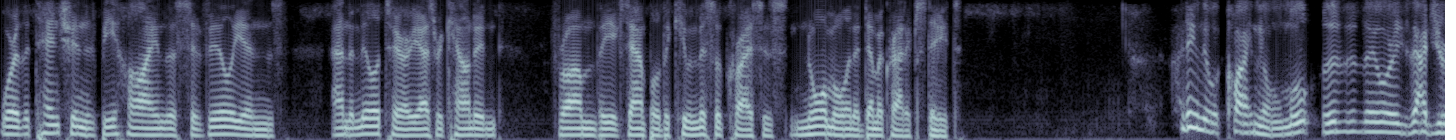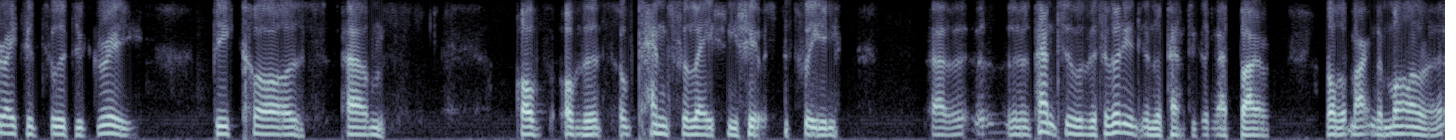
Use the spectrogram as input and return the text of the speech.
were the tensions behind the civilians and the military, as recounted from the example of the Cuban Missile Crisis, normal in a democratic state? I think they were quite normal. They were exaggerated to a degree because um, of of the of tense relationships between uh, the, the, Pentagon, the civilians in the Pentagon, led by Robert McNamara,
